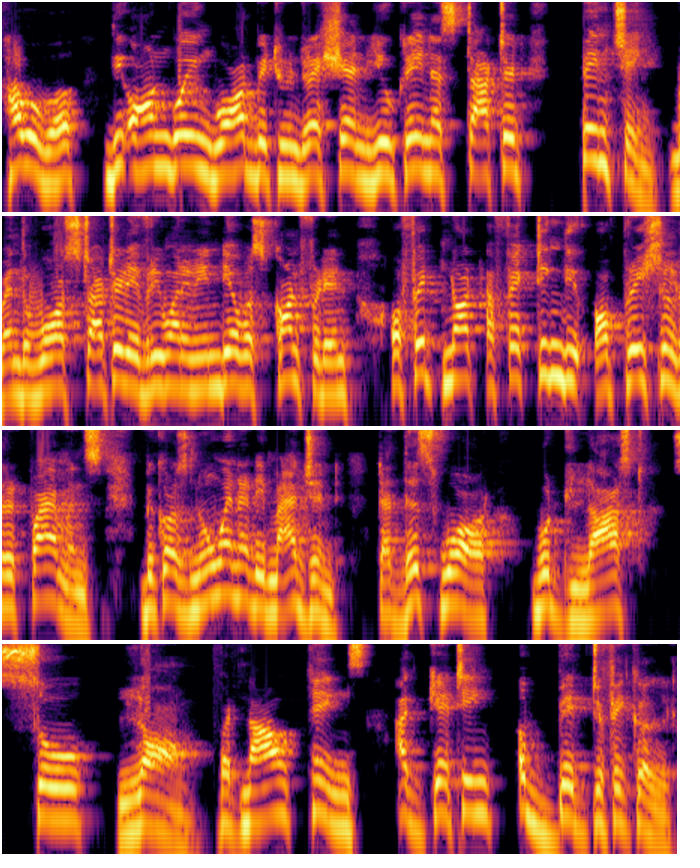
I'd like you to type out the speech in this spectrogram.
However, the ongoing war between Russia and Ukraine has started pinching. When the war started, everyone in India was confident of it not affecting the operational requirements because no one had imagined that this war would last so long. But now things are getting a bit difficult.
